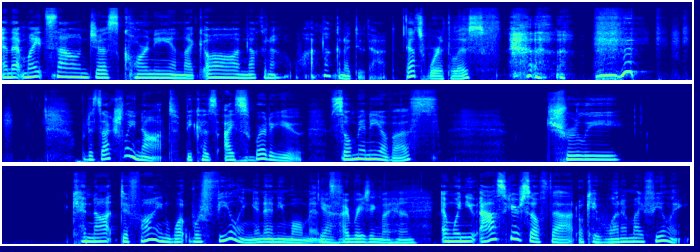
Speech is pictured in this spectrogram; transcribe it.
And that might sound just corny and like, oh, I'm not gonna, I'm not gonna do that. That's worthless. But it's actually not because I mm-hmm. swear to you, so many of us truly cannot define what we're feeling in any moment. Yeah, I'm raising my hand. And when you ask yourself that, okay, what am I feeling?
